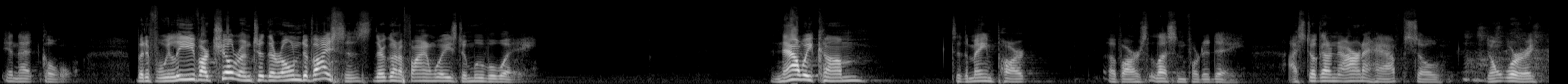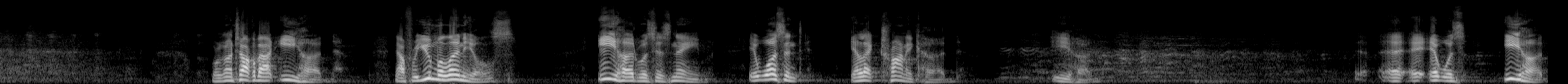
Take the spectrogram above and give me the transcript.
in that goal. But if we leave our children to their own devices, they're going to find ways to move away. Now we come to the main part of our lesson for today. I still got an hour and a half, so don't worry. We're going to talk about Ehud. Now, for you millennials, Ehud was his name. It wasn't electronic HUD, Ehud. Uh, it was Ehud,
